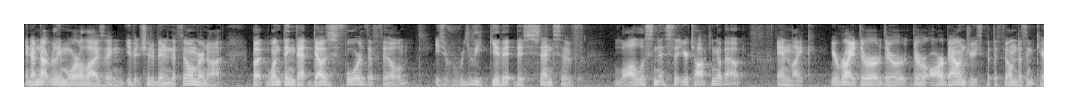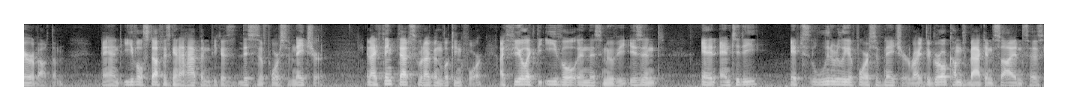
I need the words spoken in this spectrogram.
And I'm not really moralizing if it should have been in the film or not, but one thing that does for the film is really give it this sense of lawlessness that you're talking about. And like, you're right, there are, there are, there are boundaries, but the film doesn't care about them. And evil stuff is going to happen because this is a force of nature. And I think that's what I've been looking for. I feel like the evil in this movie isn't an entity, it's literally a force of nature, right? The girl comes back inside and says,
